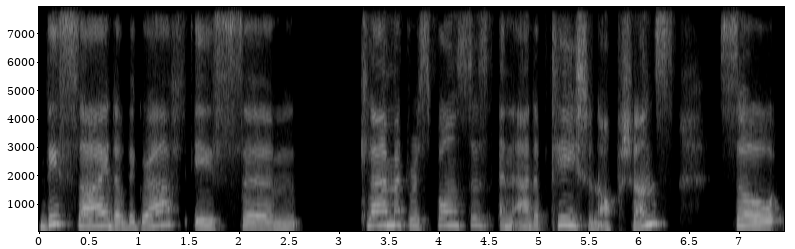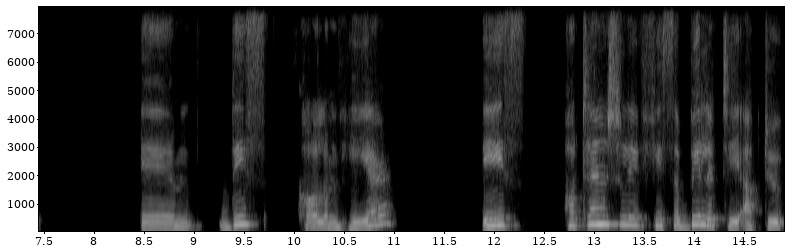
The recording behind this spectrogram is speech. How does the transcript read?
This side of the graph is um, climate responses and adaptation options. So um, this column here is potentially feasibility up to,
